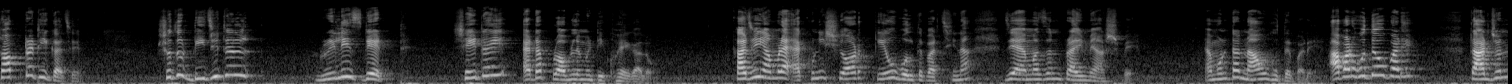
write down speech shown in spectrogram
সবটা ঠিক আছে। শুধু ডিজিটাল রিলিজ ডেট সেইটাই একটা প্রবলেমেটিক হয়ে গেল। কাজেই আমরা এখনই শিওর কেউ বলতে পারছি না যে অ্যামাজন প্রাইমে আসবে। এমনটা নাও হতে পারে, আবার হতেও পারে। তার জন্য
